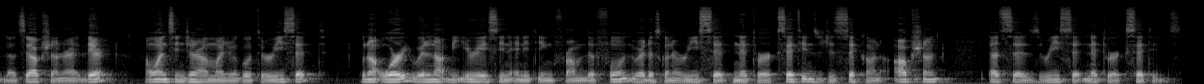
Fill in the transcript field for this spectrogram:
That's the option right there. And once in general management, go to reset. Do not worry, we'll not be erasing anything from the phone. We're just going to reset network settings, which is second option that says reset network settings.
